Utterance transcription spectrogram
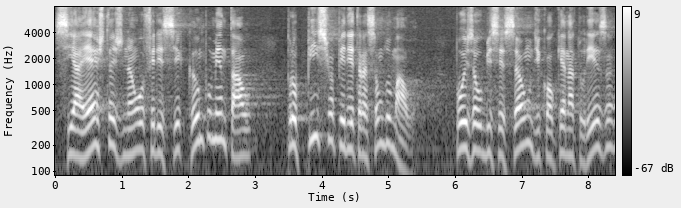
se a estas não oferecer campo mental propício à penetração do mal, pois a obsessão de qualquer natureza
